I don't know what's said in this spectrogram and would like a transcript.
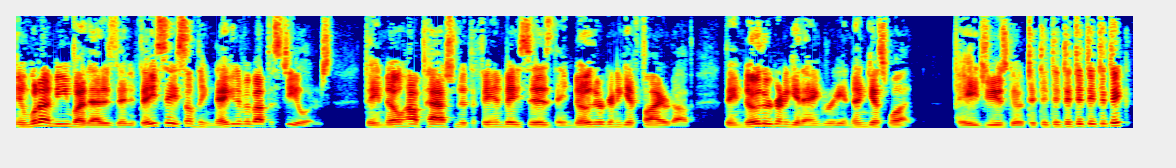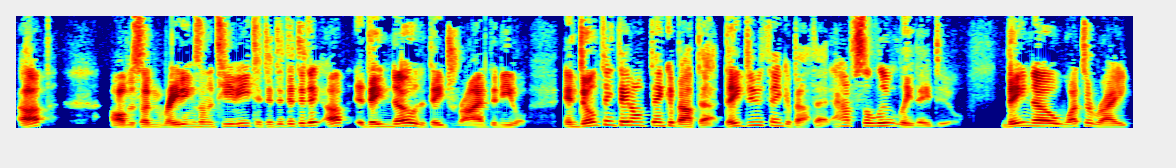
And what I mean by that is that if they say something negative about the Steelers, they know how passionate the fan base is, they know they're going to get fired up, they know they're going to get angry, and then guess what? Page views go tick tick tick tick tick tick tick tick up. All of a sudden, ratings on the TV tick tick tick tick tick tick up. They know that they drive the needle, and don't think they don't think about that. They do think about that. Absolutely, they do. They know what to write.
